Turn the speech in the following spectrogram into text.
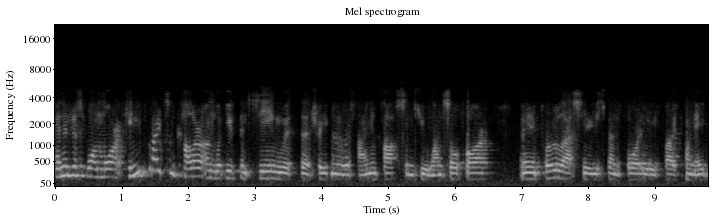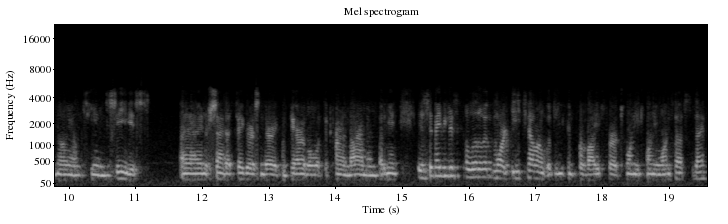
And then just one more. Can you provide some color on what you've been seeing with the treatment and refining costs in Q1 so far? I mean, in Peru last year, you spent 45.8 million on T&Cs, and I understand that figure isn't very comparable with the current environment. But I mean, is there maybe just a little bit more detail on what you can provide for 2021 to us today?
